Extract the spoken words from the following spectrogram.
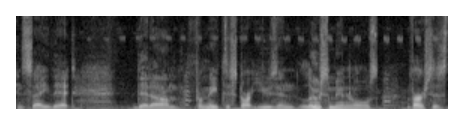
and say that, that um, for me to start using loose minerals versus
